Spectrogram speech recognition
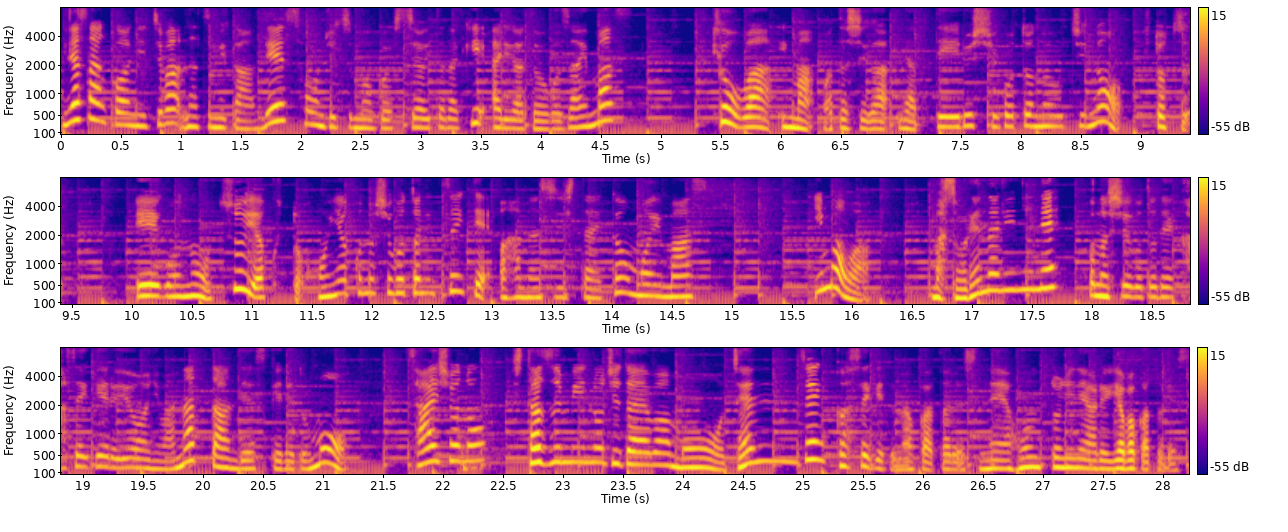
皆さんこんにちは、夏みかんです。本日もご視聴いただきありがとうございます。今日は今私がやっている仕事のうちの一つ、英語の通訳と翻訳の仕事についてお話ししたいと思います。今は、まあそれなりにね、この仕事で稼げるようにはなったんですけれども、最初の下積みの時代はもう全然稼げてなかったですね。本当にね、あれやばかったです。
